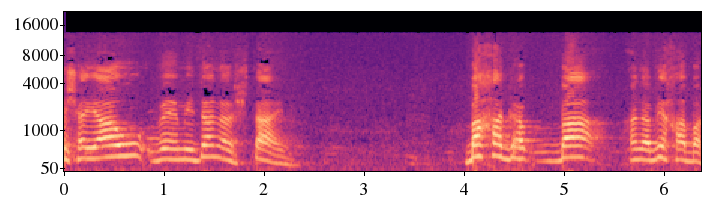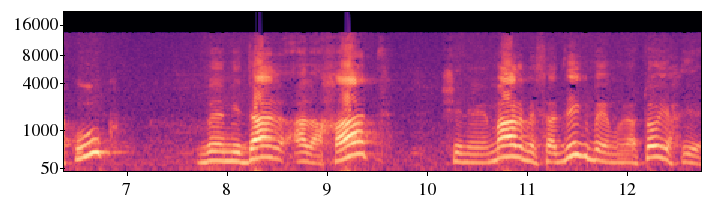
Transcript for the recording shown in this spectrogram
ישעיהו והעמידן על שתיים. בא, חג... בא הנביא חבקוק והעמידן על אחת, שנאמר וצדיק באמונתו יחיה.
